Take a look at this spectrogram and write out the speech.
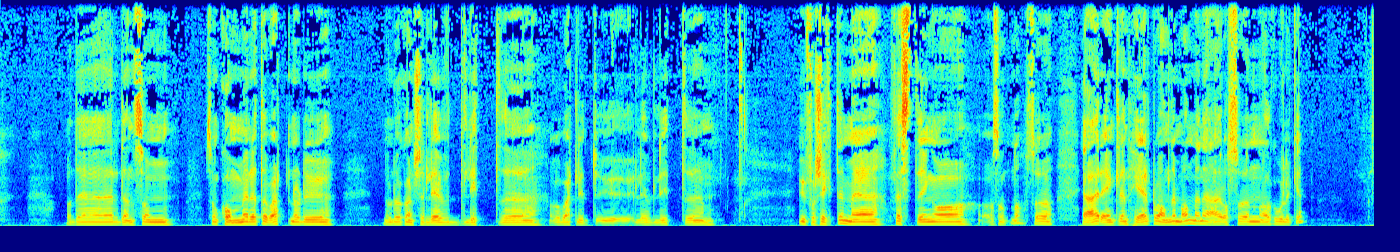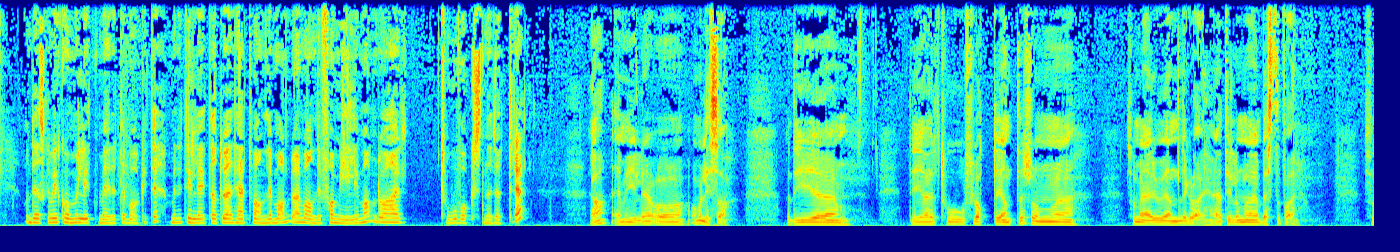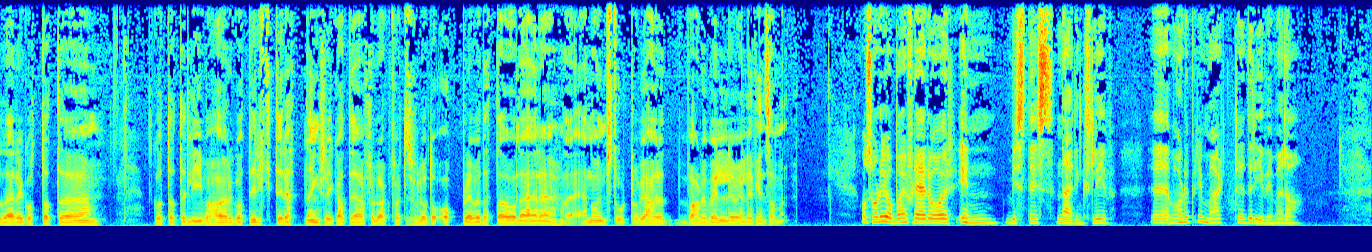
Og det er den som, som kommer etter hvert når du, når du har kanskje levd litt eh, og vært litt, levd litt uforsiktig med festing og, og sånt noe. Så jeg er egentlig en helt vanlig mann, men jeg er også en alkoholiker. Og det skal vi komme litt mer tilbake til. Men i tillegg til at du er en helt vanlig mann, du er en vanlig familiemann. Du har to voksne døtre. Ja, Emilie og, og Melissa. De, eh, de, er to flotte jenter som, eh, som, jeg er uendelig glad i. Jeg er til og med bestefar. Så det er godt at, eh, godt at livet har gått i riktig retning, slik at jeg faktisk får lov til å oppleve dette. Og det er, det er enormt stort. Og vi har, har det veldig, veldig fint sammen. Og så har du jobba i flere år innen business, næringsliv. Eh, hva har du primært eh, drevet med da?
